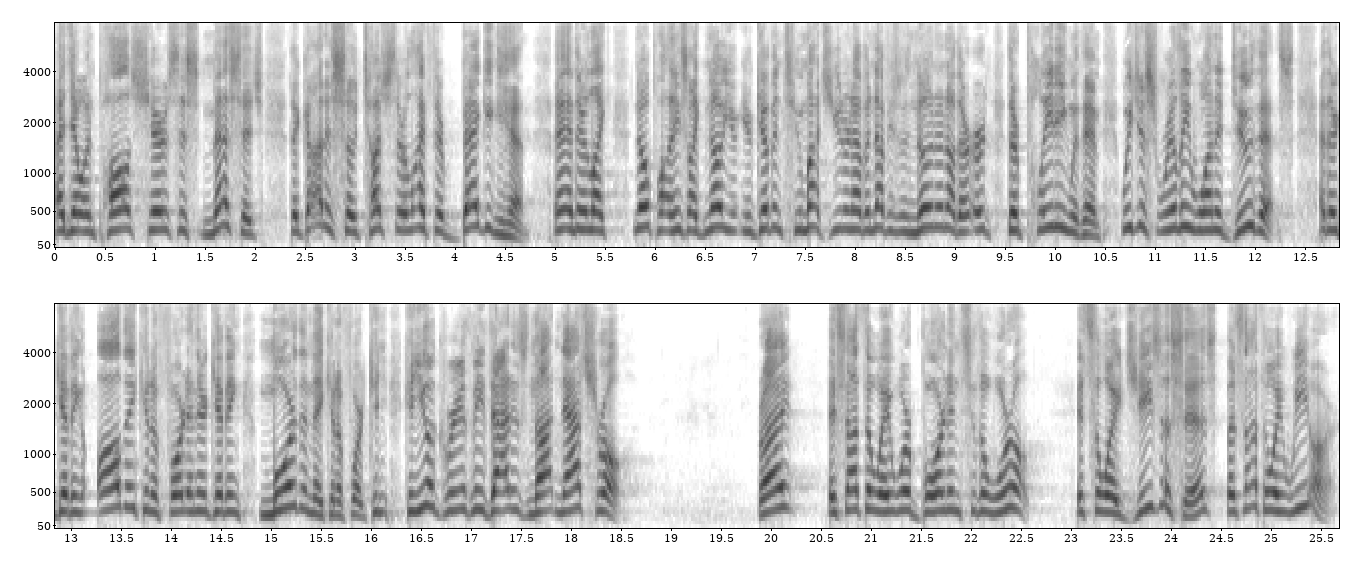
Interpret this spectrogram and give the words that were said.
And yet, when Paul shares this message that God has so touched their life, they're begging him. And they're like, No, Paul. And he's like, No, you're, you're giving too much. You don't have enough. He says, No, no, no. They're, they're pleading with him. We just really want to do this. And they're giving all they can afford, and they're giving more than they can afford. Can, can you agree with me? That is not natural right? It's not the way we're born into the world. It's the way Jesus is, but it's not the way we are.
